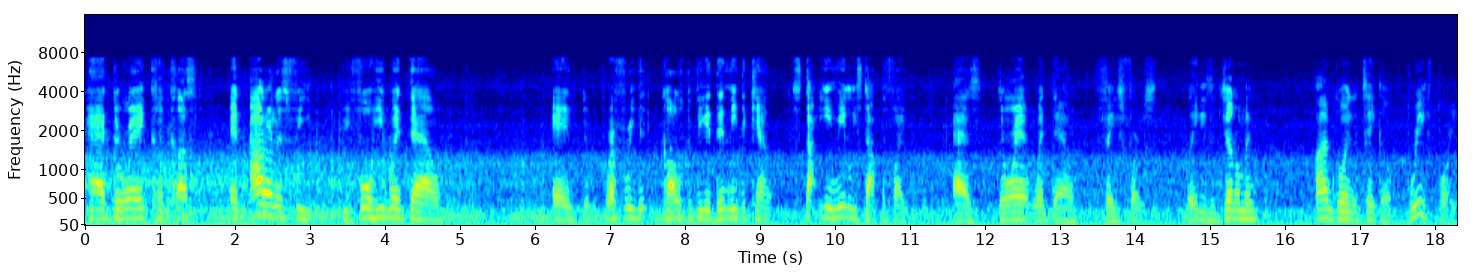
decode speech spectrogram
had Duran concussed and out on his feet before he went down. And the referee, Carlos Padilla, didn't need to count. Stop, he immediately stopped the fight as Duran went down face first. Ladies and gentlemen, I'm going to take a brief break.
